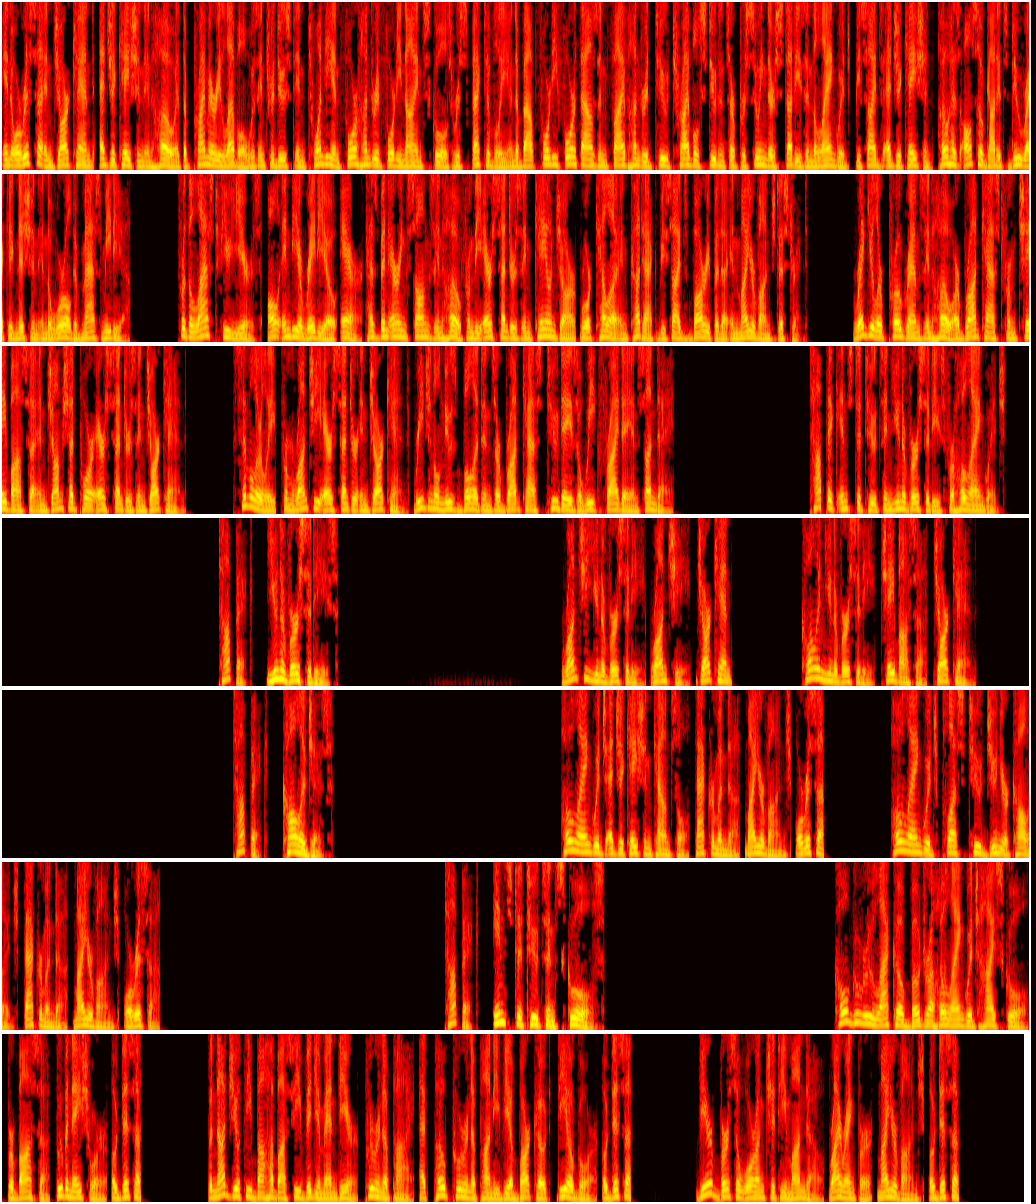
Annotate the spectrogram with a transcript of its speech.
In Orissa and Jharkhand, education in Ho at the primary level was introduced in 20 and 449 schools respectively and about 44,502 tribal students are pursuing their studies in the language. Besides education, Ho has also got its due recognition in the world of mass media. For the last few years, All India Radio Air has been airing songs in Ho from the air centres in Keonjhar, Rourkela and Cuttack besides Baripada in Mayurbhanj district. Regular programs in Ho are broadcast from Chaibasa and Jamshedpur air centres in Jharkhand. Similarly, from Ranchi Air Centre in Jharkhand, regional news bulletins are broadcast two days a week Friday and Sunday. Topic institutes and universities for Ho language Topic: Universities Ranchi University, Ranchi, Jharkhand Kolhan University, Chaibasa, Jharkhand. Colleges. Ho Language Education Council, Thakurmunda, Mayurbhanj, Orissa. Ho Language Plus 2 Junior College, Thakurmunda, Mayurbhanj, Orissa. Institutes and schools Kulguru Lako Bodhra Ho Language High School, Burbasa, Bhubaneswar, Odisha Vanajyothi Bahabasi Vidya Mandir, Purunapai, at Po Purunapani via Barkot, Diogor, Odisha Veer Birsa Warungchiti Mando, Rairangpur, Mayurbhanj, Odisha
